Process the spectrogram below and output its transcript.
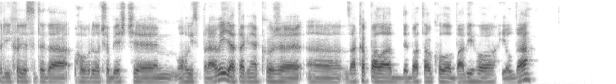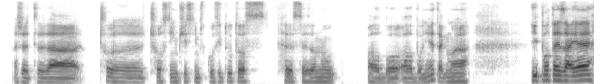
príchode sa teda hovorilo, čo by ešte mohli spraviť a tak nejako, že uh, zakapala debata okolo Buddyho Hilda, a že teda čo, čo s ním, či s ním skúsi túto sezónu alebo, alebo nie, tak moja hypotéza je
